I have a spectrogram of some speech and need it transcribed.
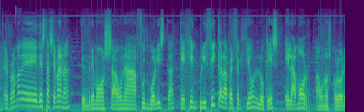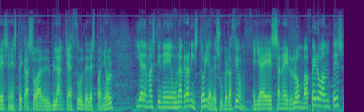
En el programa de, de, esta semana tendremos a una futbolista que ejemplifica a la perfección lo que es el amor a unos colores, en este caso al blanco y azul del español, y además tiene una gran historia de superación. Ella es Sanair Lomba, pero antes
